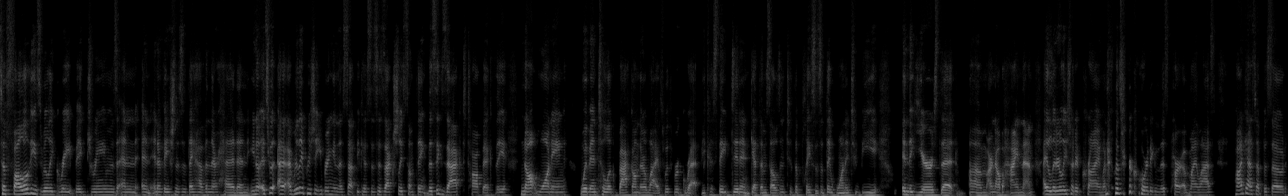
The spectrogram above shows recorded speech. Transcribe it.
to follow these really great big dreams and and innovations that they have in their head. And you know it's really I, I, really appreciate you bringing this up because this is actually something this exact topic the not wanting women to look back on their lives with regret because they didn't get themselves into the places that they wanted to be in the years that um, are now behind them. I literally started crying when i was recording this part of my last podcast episode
